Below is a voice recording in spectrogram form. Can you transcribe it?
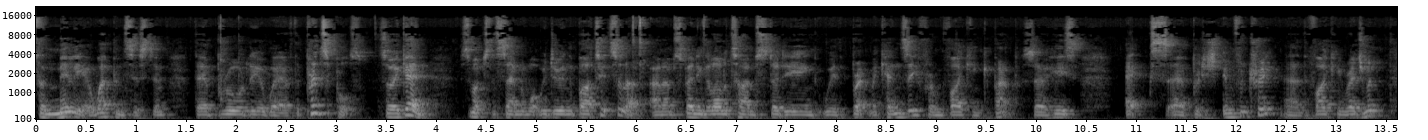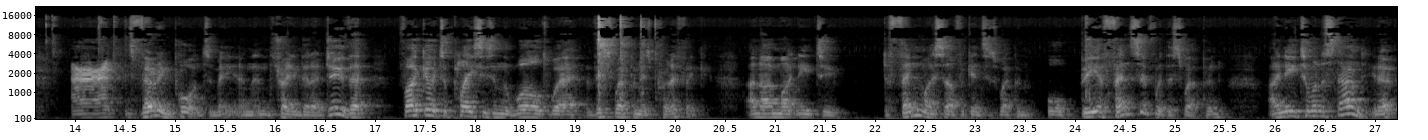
familiar weapon system, they're broadly aware of the principles. So again, it's much the same in what we do in the Bartitsu lab. And I'm spending a lot of time studying with Brett McKenzie from Viking Kapap. So he's ex-British uh, infantry, uh, the Viking regiment. And it's very important to me and, and the training that I do that if I go to places in the world where this weapon is prolific and I might need to defend myself against this weapon or be offensive with this weapon, I need to understand, you know,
